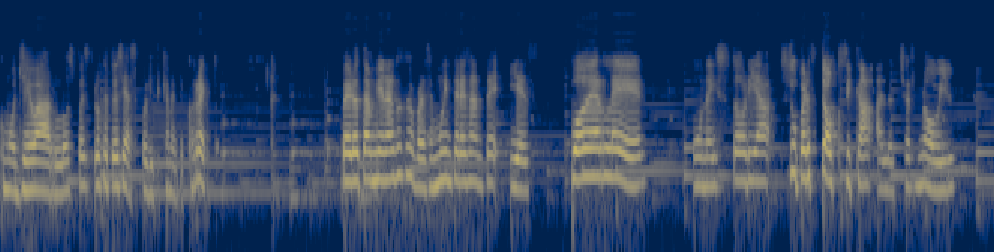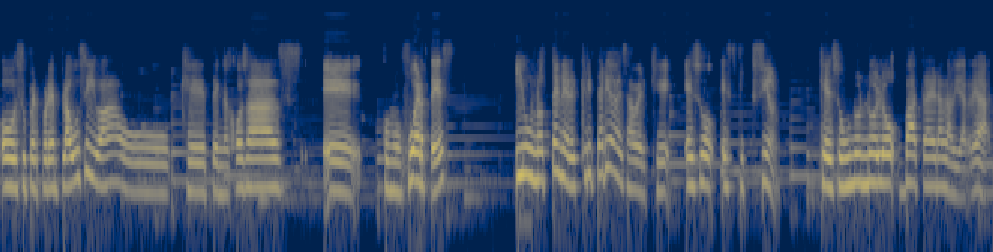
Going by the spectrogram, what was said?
como llevarlos, pues lo que tú decías, políticamente correcto. Pero también algo que me parece muy interesante y es poder leer una historia súper tóxica a lo Chernobyl o súper, por ejemplo, abusiva o que tenga cosas eh, como fuertes y uno tener el criterio de saber que eso es ficción, que eso uno no lo va a traer a la vida real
